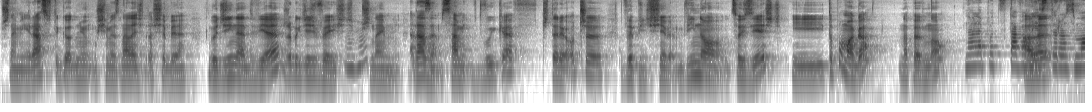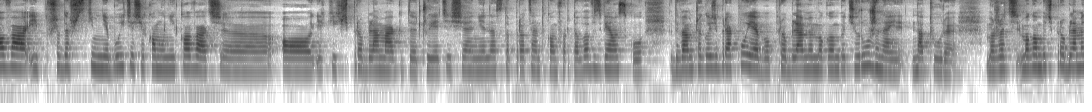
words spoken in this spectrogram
przynajmniej raz w tygodniu musimy znaleźć dla siebie godzinę, dwie, żeby gdzieś wyjść Mhm. przynajmniej. Razem, sami, w dwójkę, w cztery oczy, wypić, nie wiem, wino, coś zjeść i to pomaga na pewno. No ale podstawą Ale- jest rozmowa i przede wszystkim nie bójcie się komunikować e, o jakichś problemach, gdy czujecie się nie na 100% komfortowo w związku, gdy Wam czegoś brakuje, bo problemy mogą być różnej natury. Możecie, mogą być problemy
